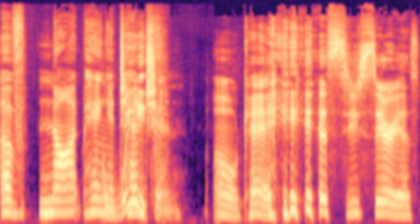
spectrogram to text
of not paying A week? attention. Okay. yes, you serious.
